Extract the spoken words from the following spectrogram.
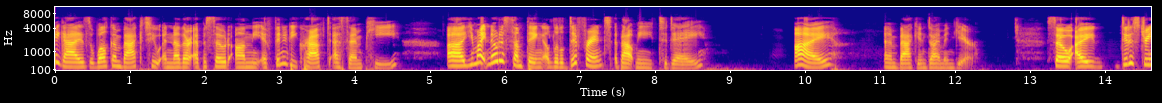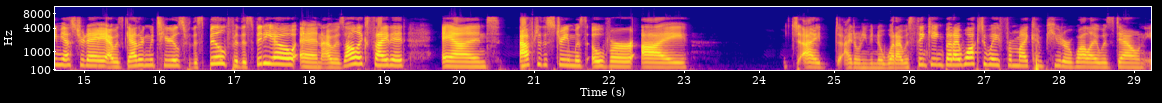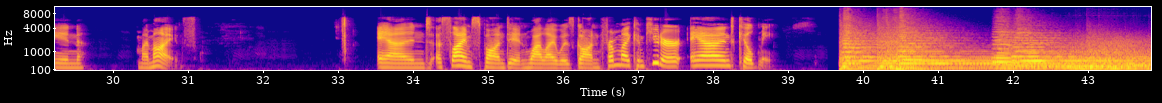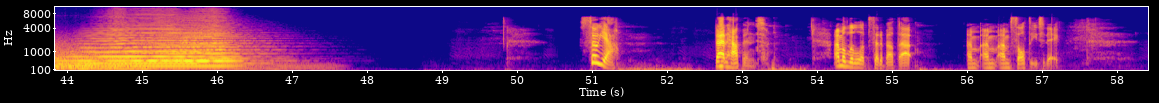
Hey guys, welcome back to another episode on the Affinity Craft SMP. Uh, you might notice something a little different about me today. I am back in Diamond Gear. So I did a stream yesterday. I was gathering materials for this build for this video, and I was all excited. And after the stream was over, I I, I don't even know what I was thinking, but I walked away from my computer while I was down in my mines. And a slime spawned in while I was gone from my computer and killed me. So yeah, that happened. I'm a little upset about that. I'm I'm I'm salty today.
